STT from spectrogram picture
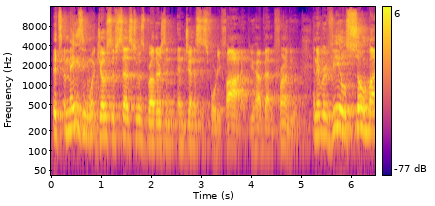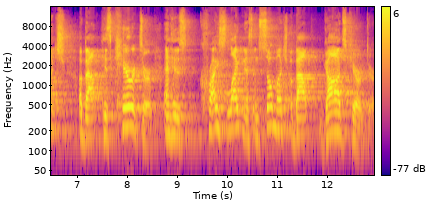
It's amazing what Joseph says to his brothers in, in, Genesis 45. You have that in front of you. And it reveals so much about his character and his Christ likeness, and so much about God's character.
